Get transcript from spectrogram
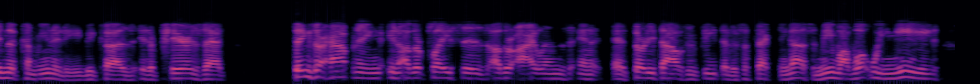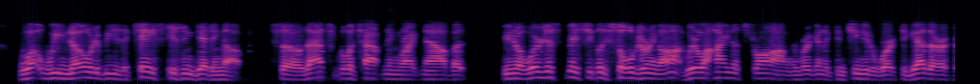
in the community because it appears that things are happening in other places, other islands, and at 30,000 feet that is affecting us. And meanwhile, what we need what we know to be the case isn't getting up. So that's what's happening right now. But, you know, we're just basically soldiering on. We're Lahaina strong and we're going to continue to work together,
